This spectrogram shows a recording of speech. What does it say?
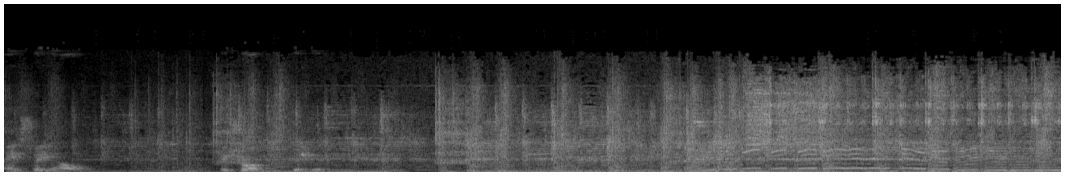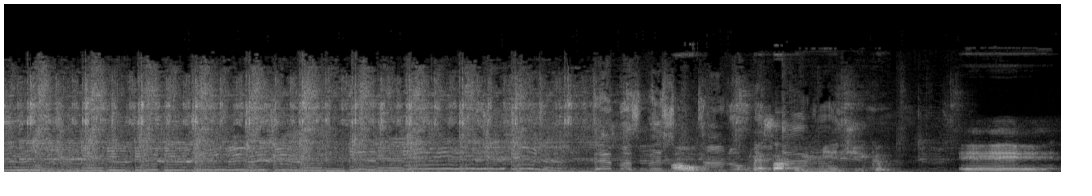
É isso aí, Raul. Fechou? Fechou. Bom, vou começar com minha dica. É,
